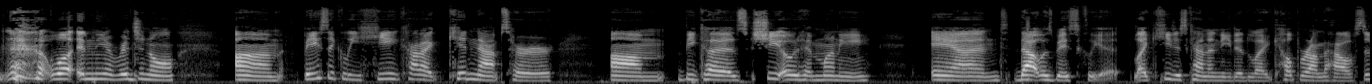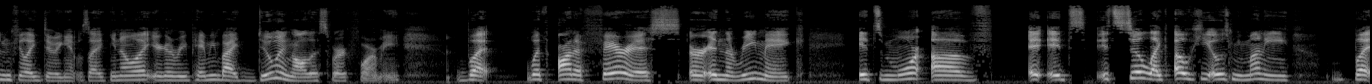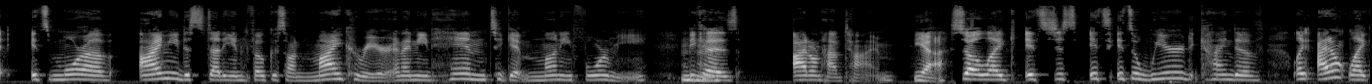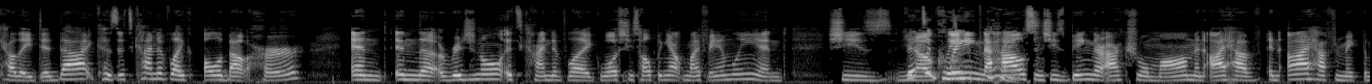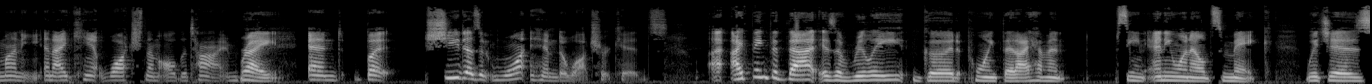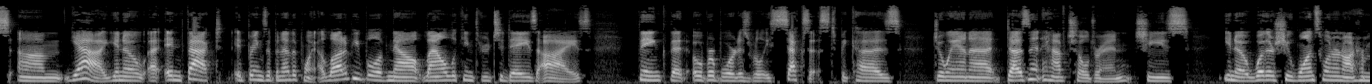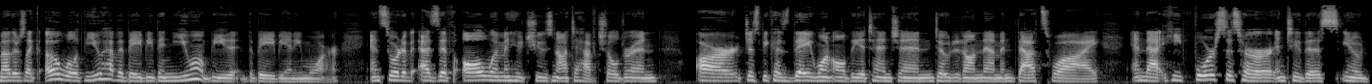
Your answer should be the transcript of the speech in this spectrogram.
well, in the original, um, basically he kind of kidnaps her um, because she owed him money, and that was basically it. Like he just kind of needed like help around the house. Didn't feel like doing it. Was like, you know what? You're gonna repay me by doing all this work for me. But with Anna Faris or in the remake, it's more of it, it's it's still like oh he owes me money, but it's more of I need to study and focus on my career, and I need him to get money for me mm-hmm. because I don't have time. Yeah, So like it's just it's it's a weird kind of like I don't like how they did that cuz it's kind of like all about her and in the original it's kind of like well she's helping out my family and she's you That's know cleaning the house and she's being their actual mom and I have and I have to make the money and I can't watch them all the time. right. And but she doesn't want him to watch her kids. I think that that is a really good point that I haven't seen anyone else make, which is, um, yeah, you know, uh, in fact, it brings up another point. A lot of people have now, now looking through today's eyes, think that Overboard is really sexist because Joanna doesn't have children. She's, you know, whether she wants one or not, her mother's like, oh, well, if you have a baby, then you won't be the baby anymore. And sort of as if all women who choose not to have children are just because they want all the attention doted on them and that's why. And that he forces her into this you know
